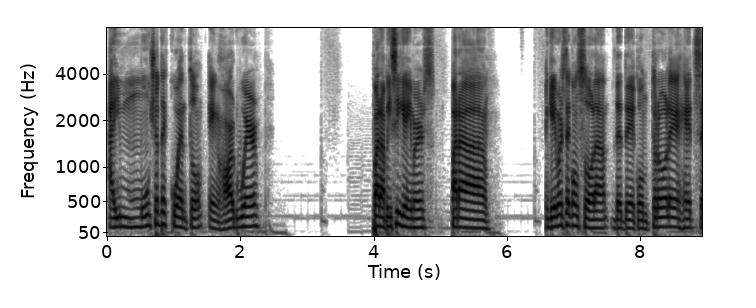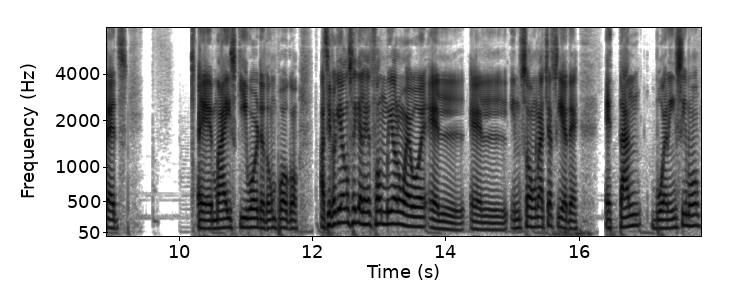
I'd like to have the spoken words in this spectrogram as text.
Hay muchos descuentos en hardware para PC gamers, para gamers de consola, desde controles, headsets, eh, mice, keyboard, de todo un poco. Así fue que yo conseguí el headphone mío nuevo, el, el InZone H7. Están buenísimos.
